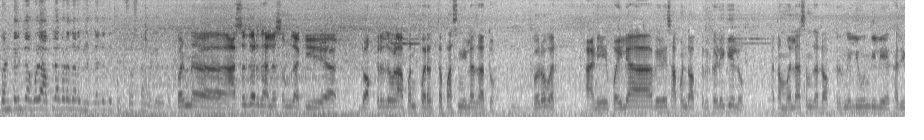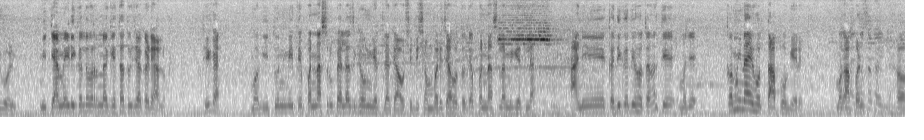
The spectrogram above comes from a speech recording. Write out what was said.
कंटेनच्या गोळ्या आपल्याकडे जर घेतल्या तर ते खूप स्वस्तामध्ये होते. पण अं, असं जर झालं समजा की डॉक्टरजवळ आपण परत तपासणीला जातो. बरोबर? आणि पहिल्या वेळेस आपण डॉक्टरकडे गेलो. आता मला समजा डॉक्टरने लिहून दिली एखादी गोळी. मी त्या मेडिकलवर न घेता तुझ्याकडे आलो. ठीक आहे? मग इथून मी ते पन्नास रुपयालाच घेऊन घेतल्या त्या औषधी. शंभरच्या होत होत्या पन्नासला मी घेतल्या. आणि कधी कधी होतं ना ते म्हणजे कमी नाही होत ताप वगैरे. मग आपण. हो.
